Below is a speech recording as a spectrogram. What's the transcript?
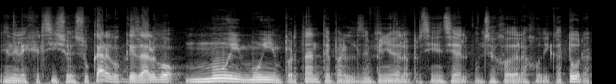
en el ejercicio de su cargo, que es algo muy, muy importante para el desempeño de la presidencia del Consejo de la Judicatura.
